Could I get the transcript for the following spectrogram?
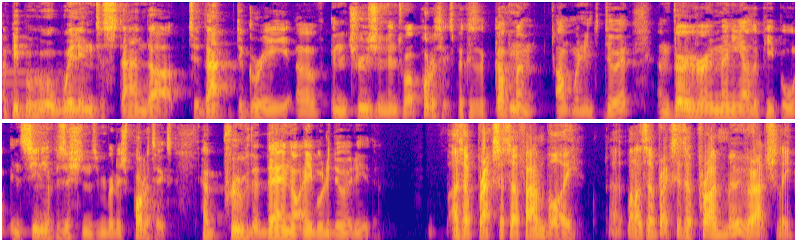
are people who are willing to stand up to that degree of intrusion into our politics because the government aren't willing to do it. And very, very many other people in senior positions in British politics have proved that they're not able to do it either. As a Brexiter fanboy, Uh, well, as a Brexit a prime mover, actually,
